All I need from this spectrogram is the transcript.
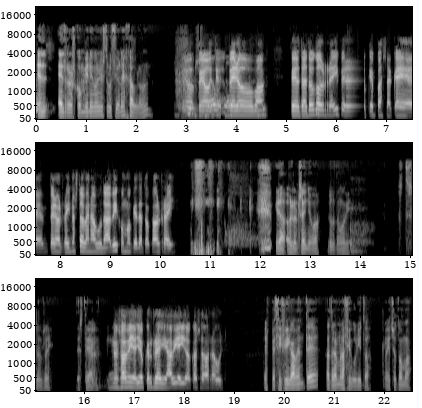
el, el roscón viene con instrucciones, cabrón. Pero, pero, pero, vamos, pero te ha tocado el rey, pero ¿qué pasa? Que, pero el rey no estaba en Abu Dhabi, ¿cómo que te ha tocado el rey? Mira, os lo enseño, va, que lo tengo aquí. Este es el rey de este año. No sabía yo que el rey había ido a casa de Raúl. Específicamente a traerme la figurita. Me ha dicho, toma.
